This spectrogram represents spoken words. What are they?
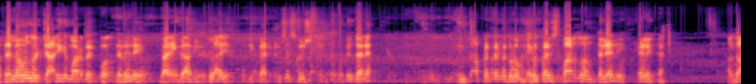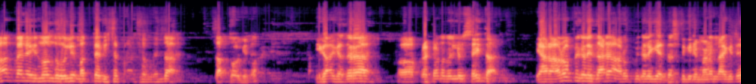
ಅದೆಲ್ಲವನ್ನು ಜಾರಿಗೆ ಮಾಡಬೇಕು ಅಂತ ಹೇಳಿ ನಾನು ಈಗಾಗಲೇ ಎಲ್ಲ ಅಧಿಕಾರಿಗಳಿಗೆ ಸೂಚನೆ ಕೊಟ್ಟಿದ್ದೇನೆ. ಇಂಥ ಪ್ರಕರಣಗಳು ಮರುಕಳಿಸಬಾರದು ಅಂತ ಹೇಳಿ ಹೇಳಿದ್ದೇನೆ. ಅದಾದ್ಮೇಲೆ ಇನ್ನೊಂದು ಹುಲಿ ಮತ್ತೆ ವಿಷಪ್ರಾಶನದಿಂದ ಸತ್ತು ಹೋಗಿದೆ ಹೀಗಾಗಿ ಅದರ ಪ್ರಕರಣದಲ್ಲಿ ಸಹಿತ ಯಾರ ಆರೋಪಿಗಳಿದ್ದಾರೆ, ಆರೋಪಿಗಳಿಗೆ ದಸ್ತಗಿರಿ ಮಾಡಲಾಗಿದೆ.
